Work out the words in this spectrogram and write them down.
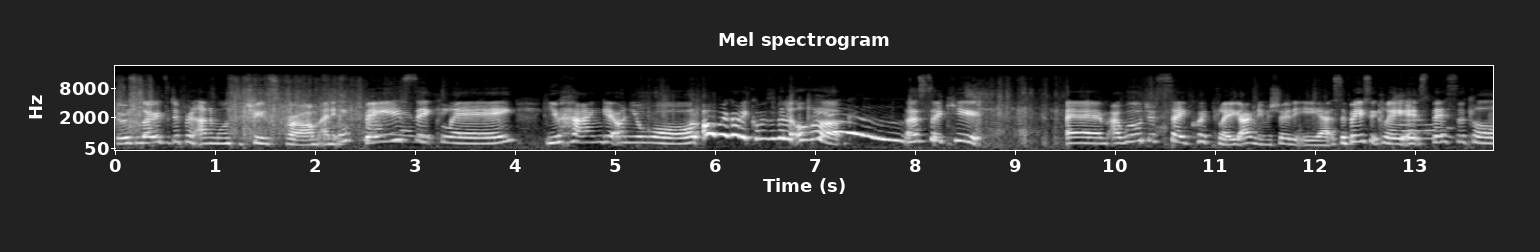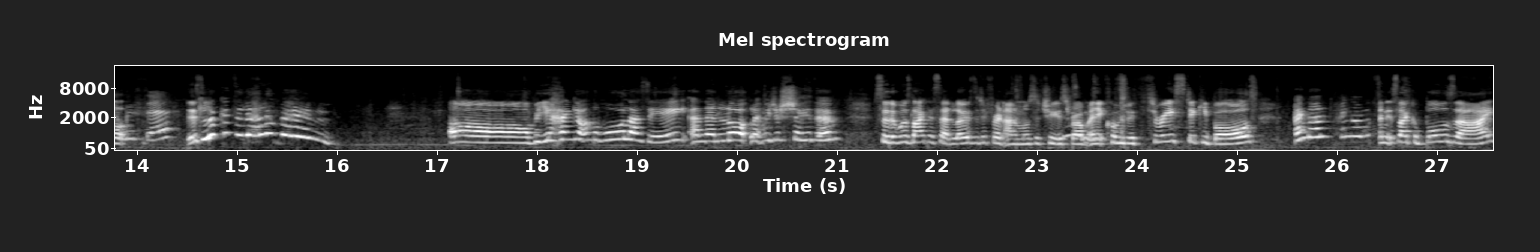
There was loads of different animals to choose from. And it's basically, you hang it on your wall. Oh my god, it comes with a little hook. That's so cute. Um, I will just say quickly, I haven't even showed it yet. So basically, it's this little. It's look, it's an elephant. Oh, but you hang it on the wall, Azzy. And then look, let me just show them. So there was, like I said, loads of different animals to choose from. And it comes with three sticky balls. Hang on, hang on. And it's like a bullseye.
